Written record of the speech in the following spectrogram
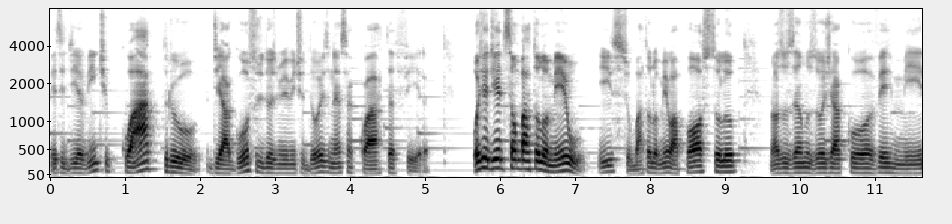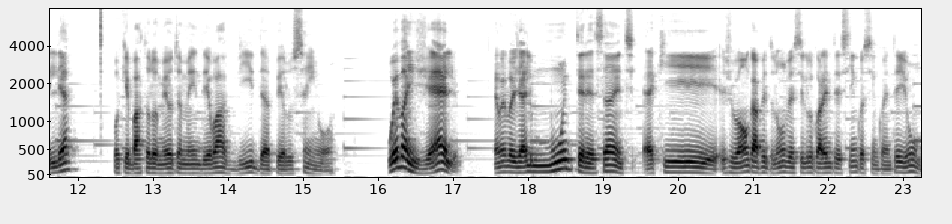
nesse dia 24 de agosto de 2022, nessa quarta-feira. Hoje é dia de São Bartolomeu, isso, Bartolomeu Apóstolo. Nós usamos hoje a cor vermelha, porque Bartolomeu também deu a vida pelo Senhor. O Evangelho é um evangelho muito interessante, é que João capítulo 1, versículo 45 a 51,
